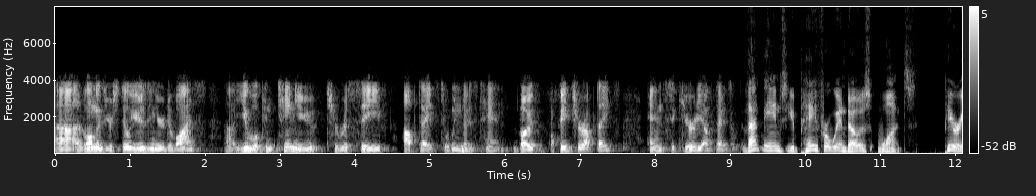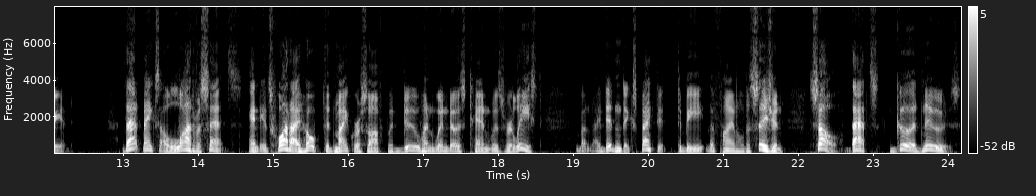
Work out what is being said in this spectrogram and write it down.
uh, as long as you're still using your device, uh, you will continue to receive updates to Windows 10, both feature updates and security updates. That means you pay for Windows once, period. That makes a lot of sense, and it's what I hoped that Microsoft would do when Windows 10 was released, but I didn't expect it to be the final decision. So, that's good news.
